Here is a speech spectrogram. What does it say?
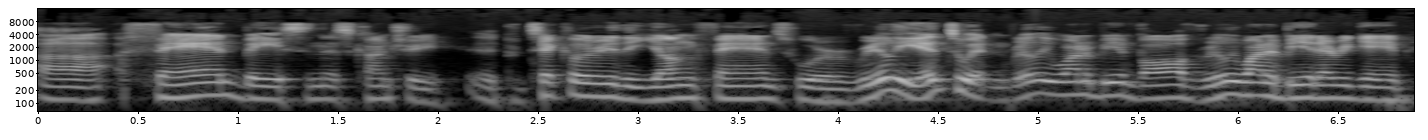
uh, fan base in this country, particularly the young fans who are really into it and really want to be involved, really want to be at every game.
